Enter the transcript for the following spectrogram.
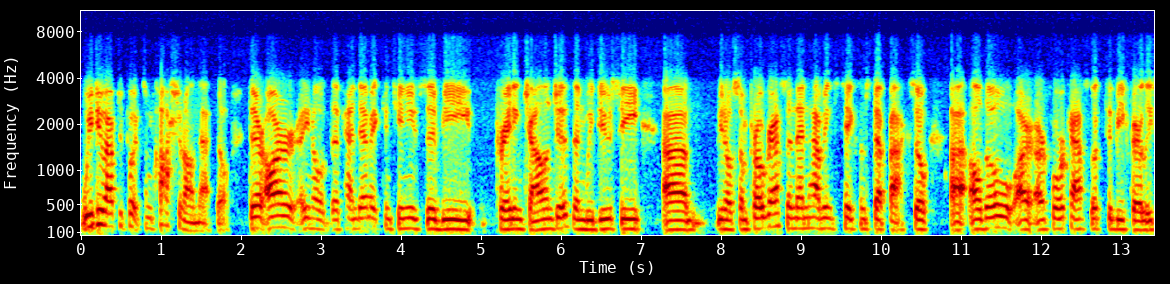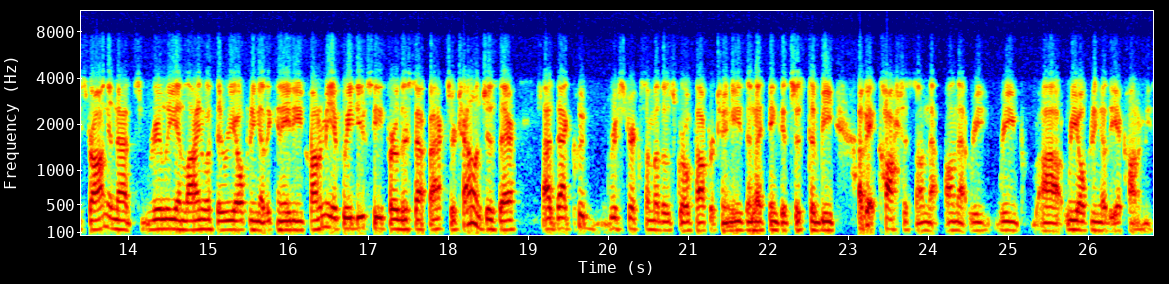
We do have to put some caution on that, though. There are, you know, the pandemic continues to be creating challenges, and we do see, um, you know, some progress, and then having to take some step back. So uh, although our, our forecasts look to be fairly strong, and that's really in line with the reopening of the Canadian economy, if we do see further setbacks or challenges there, uh, that could restrict some of those growth opportunities. And I think it's just to be a bit cautious on that on that re, re, uh, reopening of the economies.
